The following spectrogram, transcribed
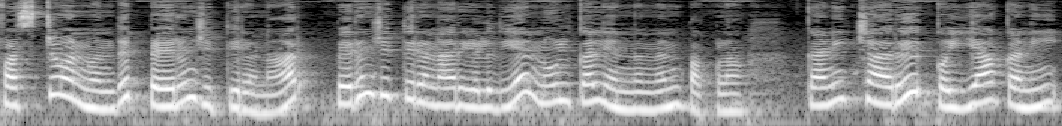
ஃபஸ்ட்டு ஒன் வந்து பெருஞ்சித்திரனார். பெருஞ்சித்திரனார் எழுதிய நூல்கள் என்னென்னு பார்க்கலாம். கனிச்சாறு கொய்யாக்கனி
